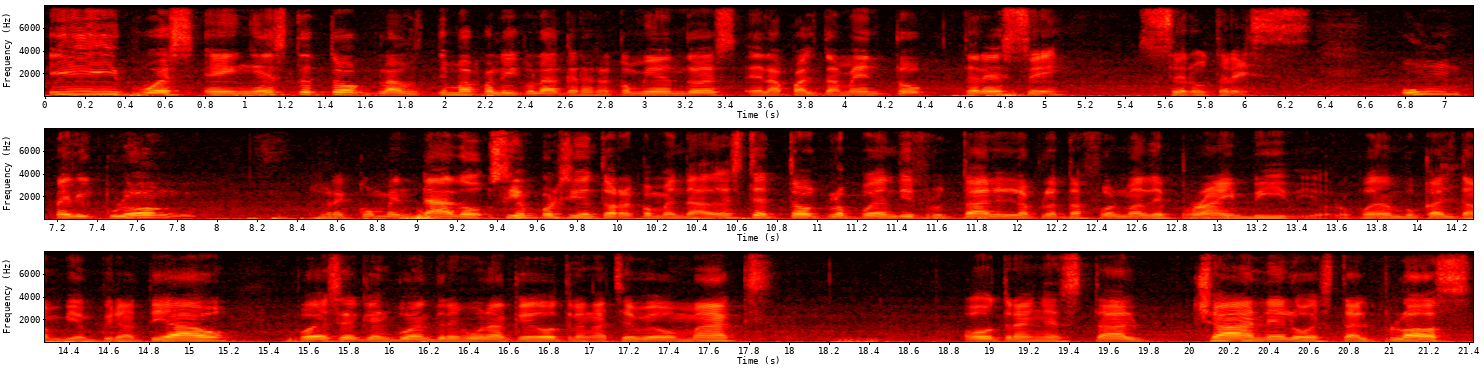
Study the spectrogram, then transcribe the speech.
Y pues en este top, la última película que les recomiendo es El apartamento 1303. Un peliculón recomendado, 100% recomendado. Este talk lo pueden disfrutar en la plataforma de Prime Video. Lo pueden buscar también pirateado. Puede ser que encuentren una que otra en HBO Max, otra en Star Channel o Star Plus.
